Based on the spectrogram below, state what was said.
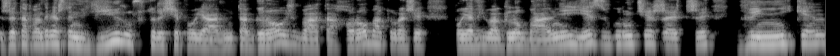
że ta pandemia, że ten wirus, który się pojawił, ta groźba, ta choroba, która się pojawiła globalnie, jest w gruncie rzeczy wynikiem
